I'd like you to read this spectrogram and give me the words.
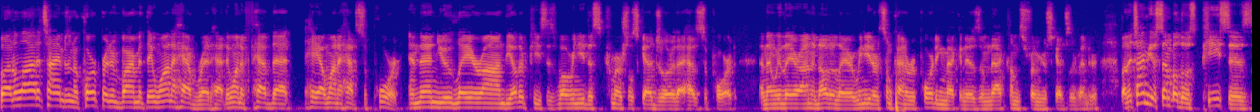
But a lot of times in a corporate environment, they want to have Red Hat. They want to have that, hey, I want to have support. And then you layer on the other pieces. Well, we need this commercial scheduler that has support. And then we layer on another layer. We need some kind of reporting mechanism that comes from your scheduler vendor. By the time you assemble those pieces,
